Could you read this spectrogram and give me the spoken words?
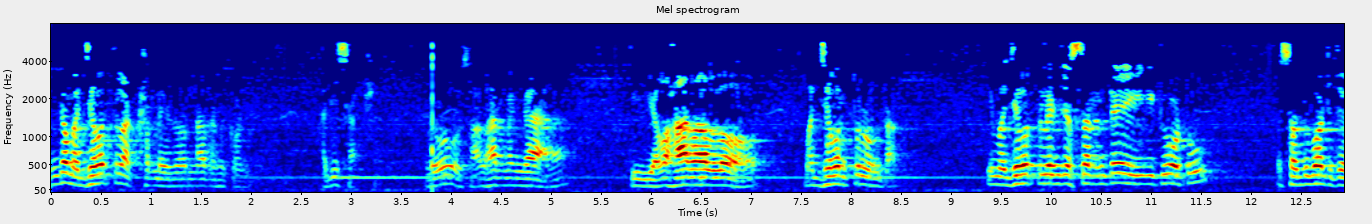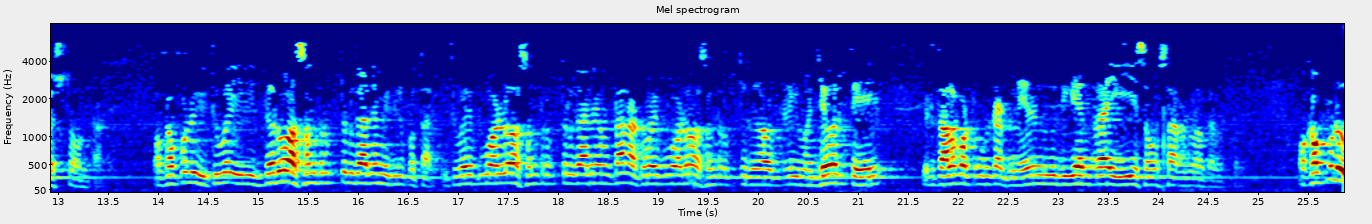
ఇంకా మధ్యవర్తులు అక్కర్లేదు అన్నారనుకోండి. అది సాక్షాత్ ఇప్పుడు సాధారణంగా ఈ వ్యవహారాల్లో మధ్యవర్తులు ఉంటారు. ఈ మధ్యవర్తులు ఏం చేస్తారంటే ఇటు అటు సర్దుబాటు చేస్తూ ఉంటారు. ఒకప్పుడు ఇటువైపు ఇద్దరూ అసంతృప్తులుగానే మిగిలిపోతారు. ఇటువైపు వాళ్ళు అసంతృప్తులుగానే ఉంటారు అటువైపు వాడు అసంతృప్తులుగా ఉంటారు. ఈ మధ్యవర్తి వీడు తలపట్టుకుంటాడు నేను ఎందుకు దిగానురా ఈ సంసారంలో? కలుగుతుంది ఒకప్పుడు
